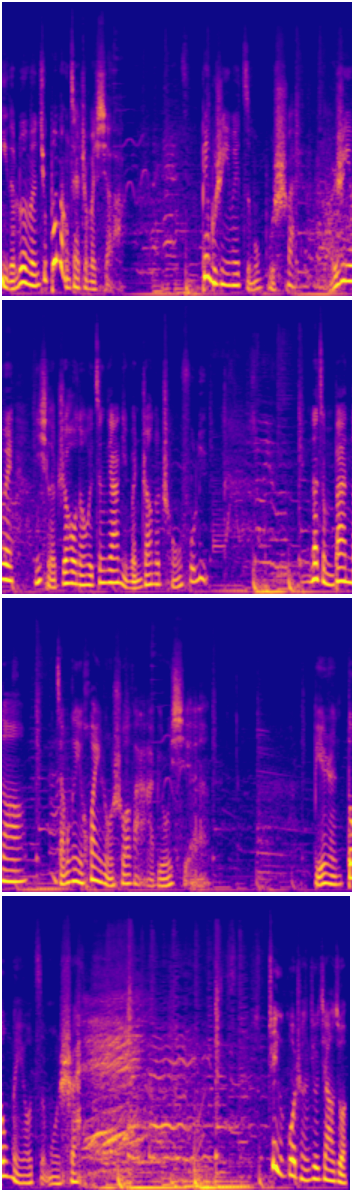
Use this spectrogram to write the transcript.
你的论文就不能再这么写了，并不是因为子木不帅，而是因为你写了之后呢，会增加你文章的重复率。那怎么办呢？咱们可以换一种说法啊，比如写别人都没有子木帅，这个过程就叫做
